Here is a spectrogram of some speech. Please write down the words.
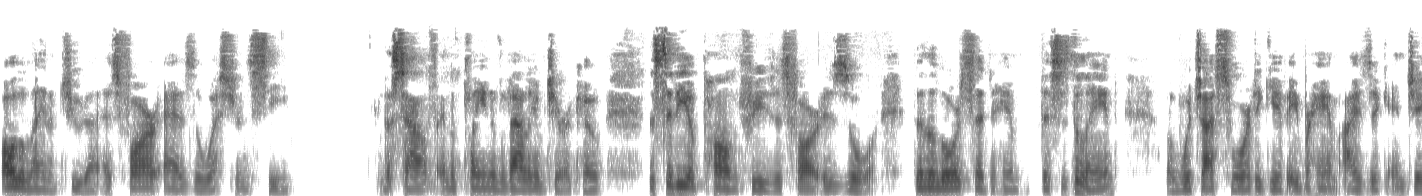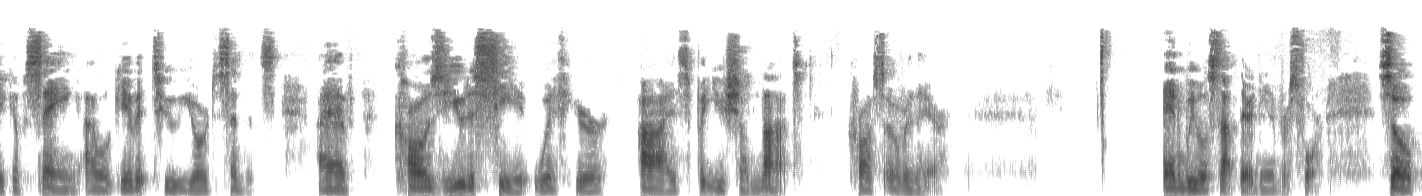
all the land of Judah, as far as the western sea, the south, and the plain of the valley of Jericho, the city of palm trees as far as Zoar. Then the Lord said to him, This is the land of which I swore to give Abraham, Isaac, and Jacob, saying, I will give it to your descendants. I have cause you to see it with your eyes, but you shall not cross over there. And we will stop there at the end of verse 4. So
